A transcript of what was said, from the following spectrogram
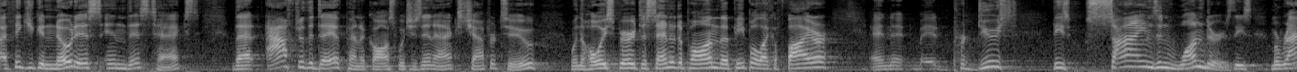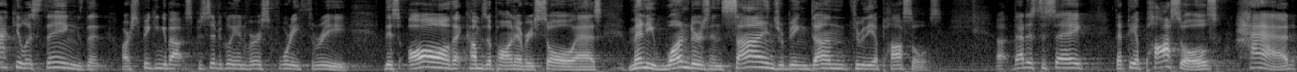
I think you can notice in this text that after the day of Pentecost, which is in Acts chapter 2, when the Holy Spirit descended upon the people like a fire and it, it produced these signs and wonders, these miraculous things that are speaking about specifically in verse 43 this all that comes upon every soul as many wonders and signs are being done through the apostles. Uh, that is to say, that the apostles had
